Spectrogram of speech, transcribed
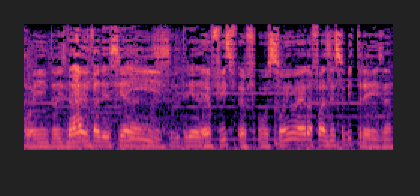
Foi em 2000. Trave pra descer sub 3. Eu fiz, eu, o sonho era fazer sub 3, né?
